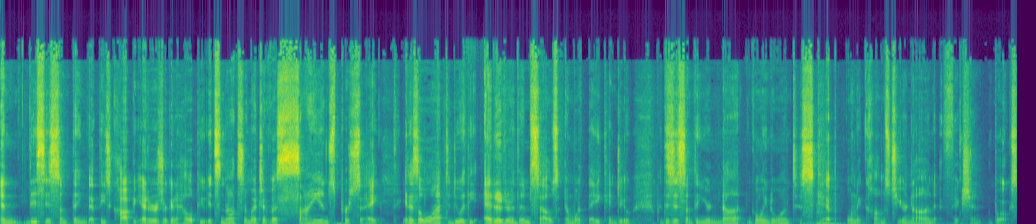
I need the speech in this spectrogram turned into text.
and this is something that these copy editors are going to help you. It's not so much of a science per se. It has a lot to do with the editor themselves and what they can do, but this is something you're not going to want to skip when it comes to your nonfiction books.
